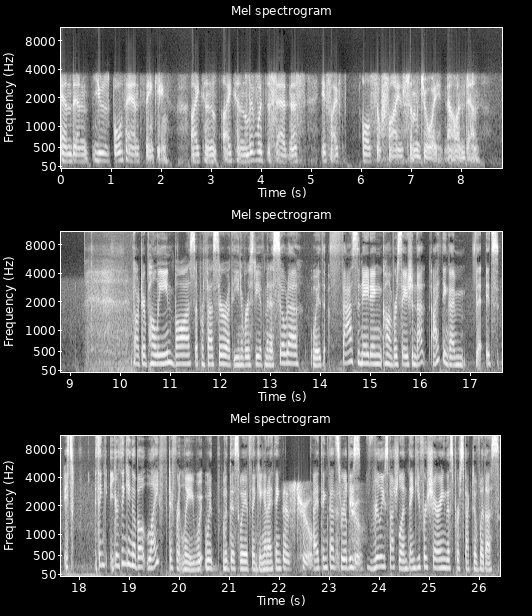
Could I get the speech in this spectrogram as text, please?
and then use both and thinking. I can I can live with the sadness if I also find some joy now and then. Dr. Pauline Boss, a professor at the University of Minnesota, with fascinating conversation. That I think I'm. It's it's. I think you're thinking about life differently with, with, with this way of thinking, and I think that's true. I think that's, that's really true. really special. And thank you for sharing this perspective with us.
